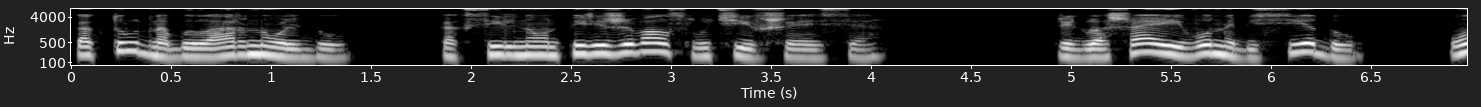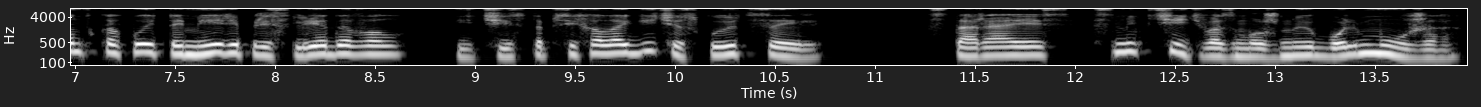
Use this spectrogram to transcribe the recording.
как трудно было Арнольду, как сильно он переживал случившееся. Приглашая его на беседу, он в какой-то мере преследовал и чисто психологическую цель, стараясь смягчить возможную боль мужа.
